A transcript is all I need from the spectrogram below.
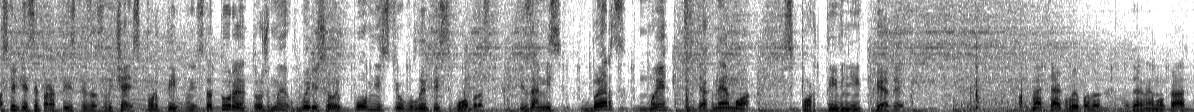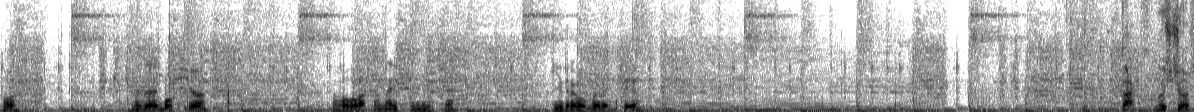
Оскільки сепаратисти зазвичай спортивної статури, тож ми вирішили повністю влитись в образ. І замість берц ми вдягнемо спортивні кеди. На всяк випадок вдягнемо каску. Не дай Бог що. Голова це найцінніше. Її треба берегти. Так, ну що ж,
